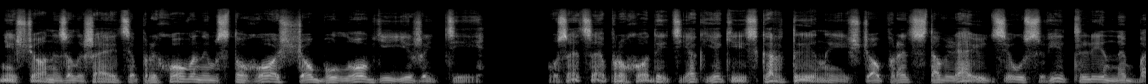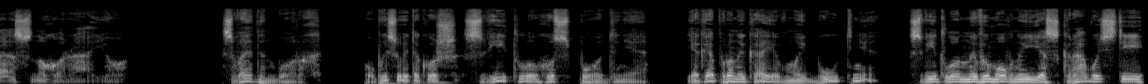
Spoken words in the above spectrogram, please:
Ніщо не залишається прихованим з того, що було в її житті. Усе це проходить як якісь картини, що представляються у світлі небесного раю. Сведенборг описує також світло Господнє, яке проникає в майбутнє, світло невимовної яскравості,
